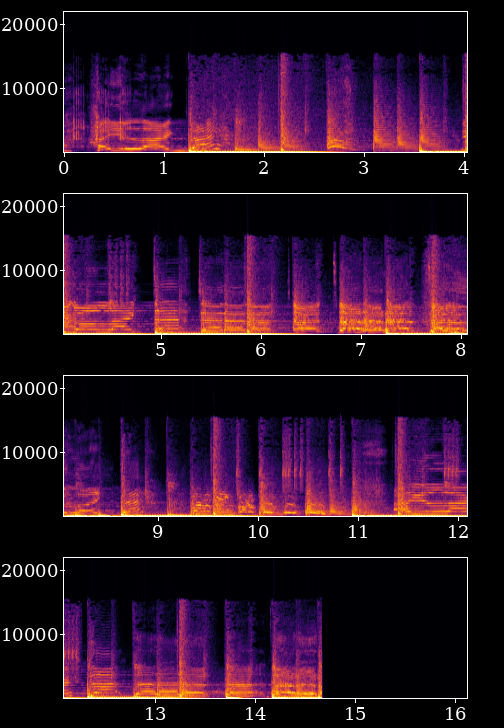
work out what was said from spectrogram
How you like that?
